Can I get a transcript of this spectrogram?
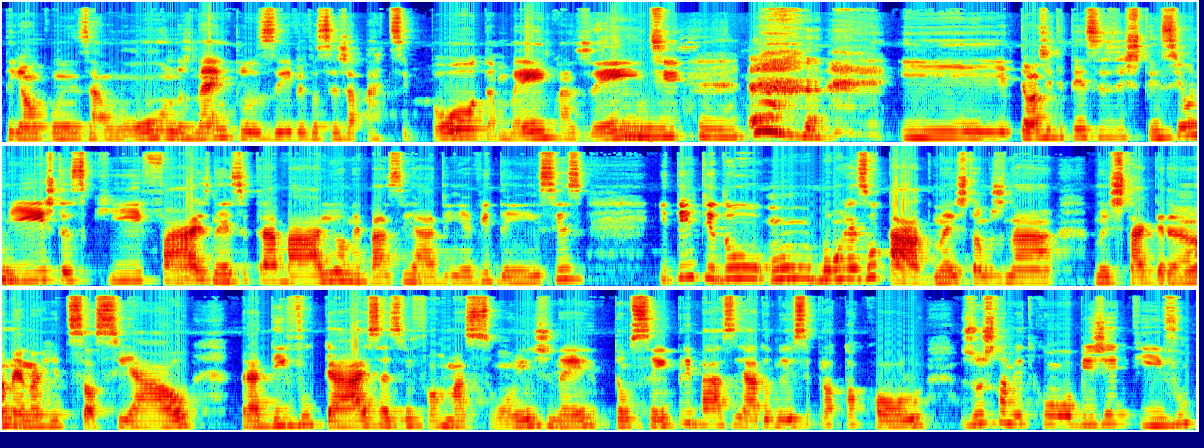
tem alguns alunos, né? Inclusive, você já participou também com a gente. Sim, sim. e então a gente tem esses extensionistas que faz né, esse trabalho, né, baseado em evidências e tem tido um bom resultado, né? Estamos na, no Instagram, né, na rede social, para divulgar essas informações, né? Então, sempre baseado nesse protocolo, justamente com o objetivo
